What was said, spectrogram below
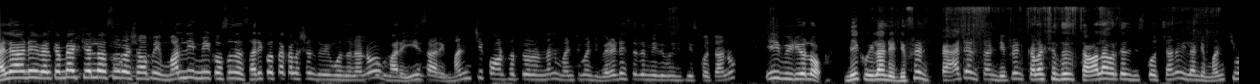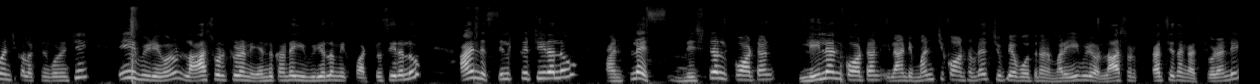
హలో అండి వెల్కమ్ బ్యాక్ చెల్లో సూరో షాపింగ్. మళ్ళీ మీకు వస్తుంది సరికొత్త కలెక్షన్స్ మీ ముందున్నాను మరి ఈసారి మంచి కాన్సెప్ట్ ఉన్నాను మంచి మంచి వెరైటీస్ అయితే మీ గురించి తీసుకొచ్చాను. ఈ వీడియోలో మీకు ఇలాంటి different patterns and different collections అయితే చాలా వరకు అయితే తీసుకొచ్చాను. ఇలాంటి మంచి మంచి కలెక్షన్ గురించి ఈ వీడియో లాస్ట్ వరకు చూడండి. ఎందుకంటే ఈ వీడియోలో మీకు పట్టు చీరలు అండ్ సిల్క్ చీరలు and plus digital cotton linen cotton ఇలాంటి మంచి కాన్సెప్ట్ అయితే చూపించబోతున్నాను. మరి ఈ వీడియో లాస్ట్ వరకు ఖచ్చితంగా చూడండి.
